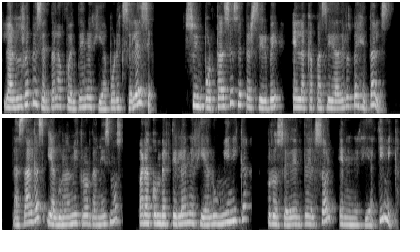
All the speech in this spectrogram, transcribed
la luz representa la fuente de energía por excelencia. Su importancia se percibe en la capacidad de los vegetales, las algas y algunos microorganismos para convertir la energía lumínica procedente del sol en energía química.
